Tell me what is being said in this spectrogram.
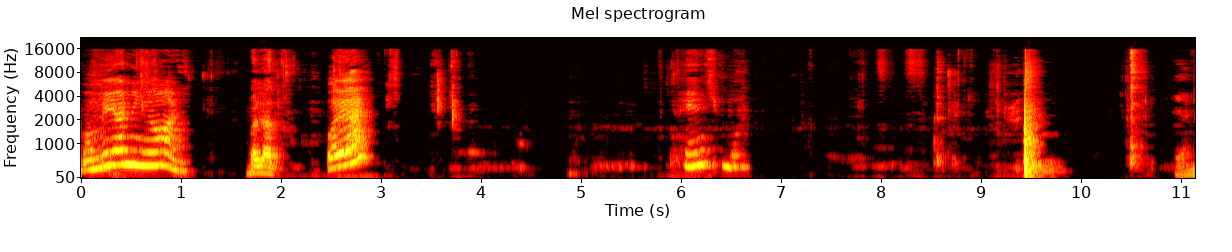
Mami, ano yun? Balat. O yan? Hinge mo. Yan.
